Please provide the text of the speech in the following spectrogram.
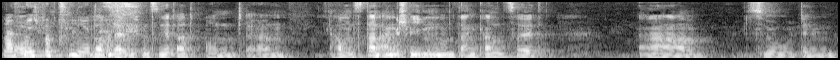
Was und, nicht funktioniert was hat. Was halt nicht funktioniert hat. Und ähm, haben uns dann angeschwiegen und dann kam es halt äh, zu dem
